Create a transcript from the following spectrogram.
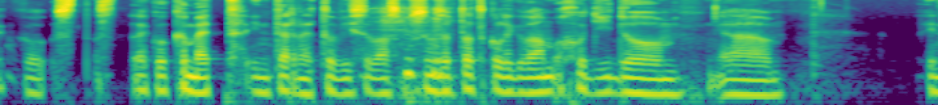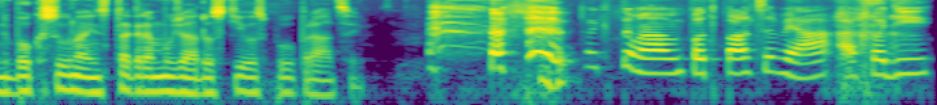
jako, jako kmet internetový se vás musím zeptat, kolik vám chodí do uh, inboxu na Instagramu žádostí o spolupráci. tak to mám pod palcem já a chodí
